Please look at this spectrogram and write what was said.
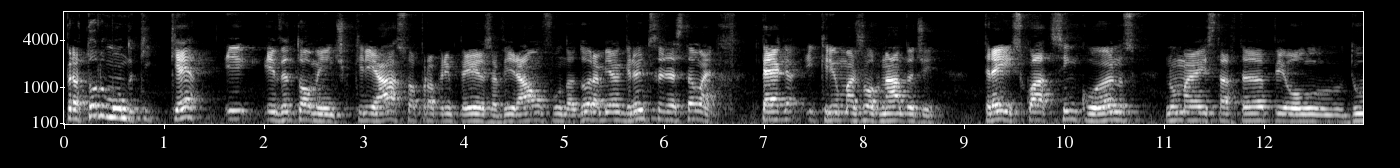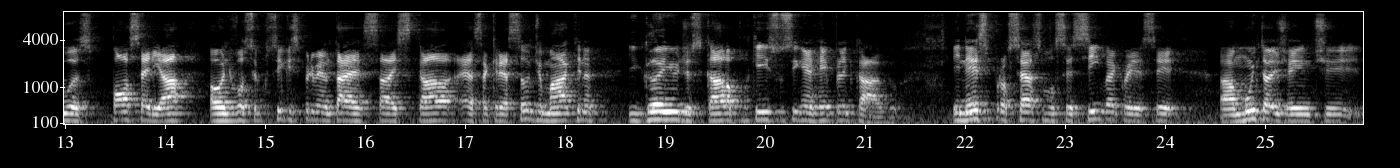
para todo mundo que quer eventualmente criar a sua própria empresa, virar um fundador, a minha grande sugestão é pega e cria uma jornada de 3, 4, 5 anos numa startup ou duas pós-série A, onde você consiga experimentar essa escala, essa criação de máquina e ganho de escala, porque isso sim é replicável. E nesse processo você sim vai conhecer uh, muita gente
